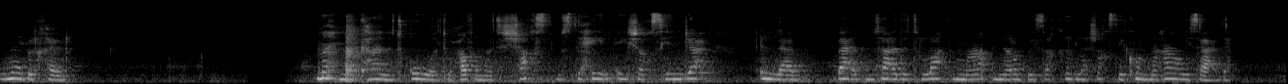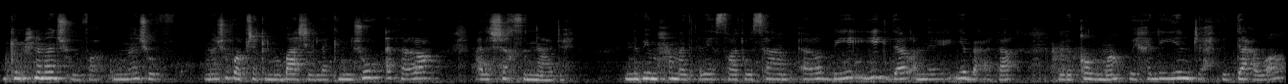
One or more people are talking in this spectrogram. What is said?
ومو بالخير مهما كانت قوة وعظمة الشخص مستحيل أي شخص ينجح إلا بعد مساعدة الله ثم إن ربي يسخر له شخص يكون معاه ويساعده. يمكن إحنا ما نشوفه وما نشوف ما نشوفه بشكل مباشر لكن نشوف أثره على الشخص الناجح. النبي محمد عليه الصلاة والسلام ربي يقدر أن يبعثه لقومه ويخليه ينجح في الدعوة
